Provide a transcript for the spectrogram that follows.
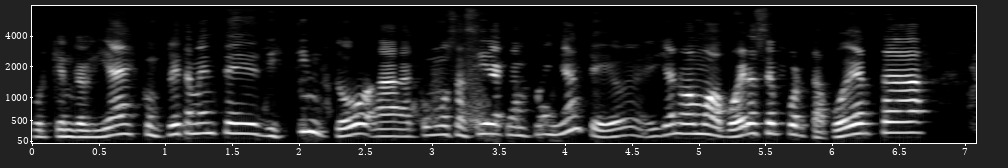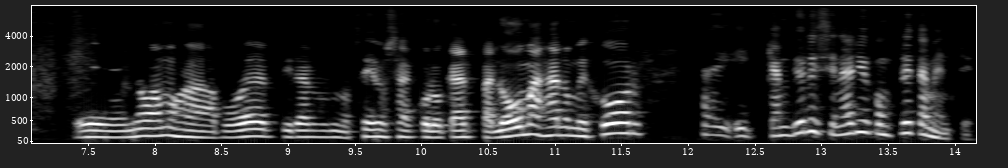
porque en realidad es completamente distinto a cómo se hacía campaña antes. Ya no vamos a poder hacer puerta a puerta, eh, no vamos a poder tirar, no sé, o sea, colocar palomas a lo mejor. Eh, cambió el escenario completamente.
